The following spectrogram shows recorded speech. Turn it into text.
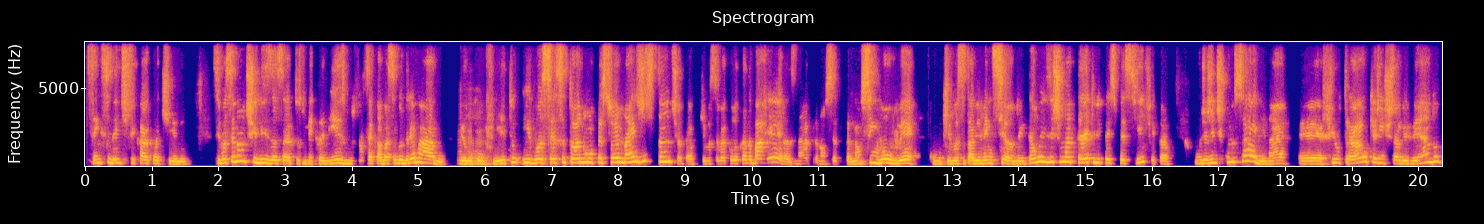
sem se identificar com aquilo. Se você não utiliza certos mecanismos, você acaba sendo drenado pelo uhum. conflito e você se torna uma pessoa mais distante, até porque você vai colocando barreiras, né, para não, não se envolver com o que você está vivenciando. Então, existe uma técnica específica onde a gente consegue né, é, filtrar o que a gente está vivendo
